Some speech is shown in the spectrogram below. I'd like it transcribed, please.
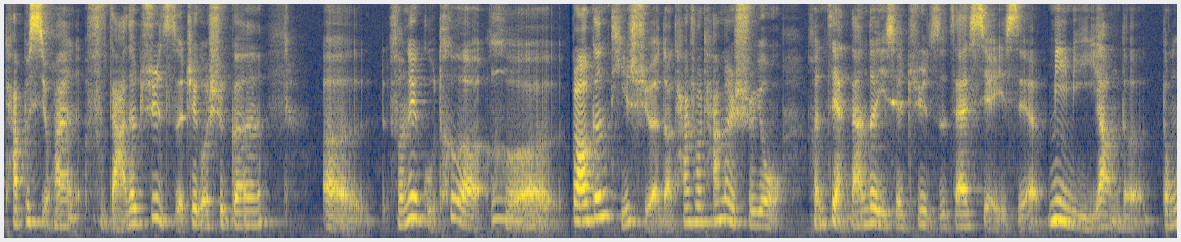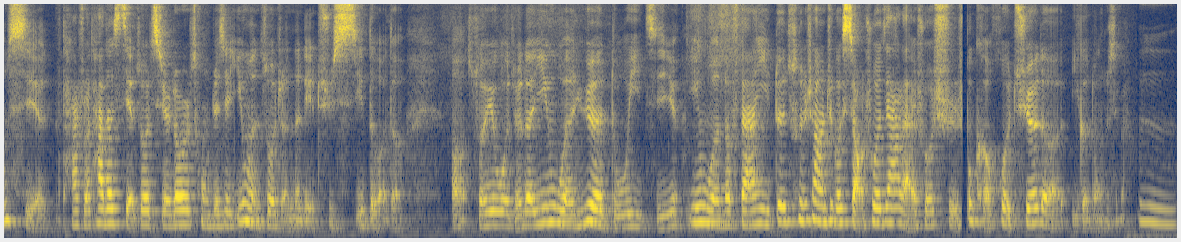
他不喜欢复杂的句子，这个是跟呃冯内古特和布劳根提学的，他说他们是用很简单的一些句子在写一些秘密一样的东西，他说他的写作其实都是从这些英文作者那里去习得的。呃，所以我觉得英文阅读以及英文的翻译对村上这个小说家来说是不可或缺的一个东西吧。嗯，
